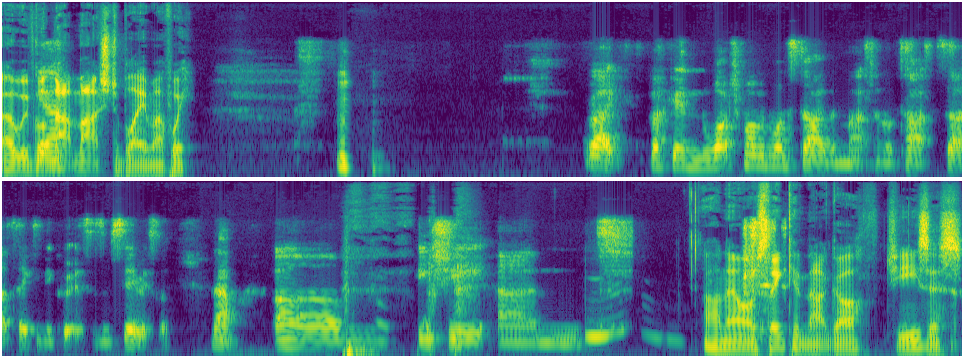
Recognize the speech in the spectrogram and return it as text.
Oh, we've got Yeah. that match to blame, have we? Right, fucking watch more than one Stardom match and I'll ta- start taking your criticism seriously. Now, um, Ishii and Oh, no, I was thinking that, Garth. Jesus.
